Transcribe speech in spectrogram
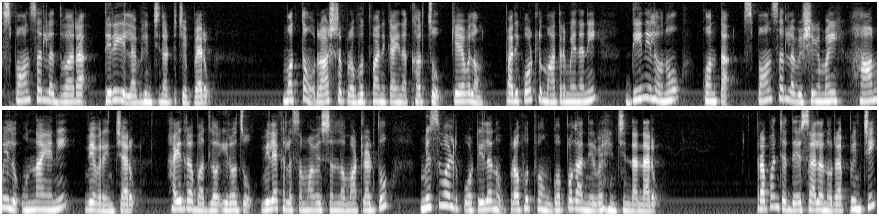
స్పాన్సర్ల ద్వారా తిరిగి లభించినట్టు చెప్పారు. మొత్తం రాష్ట్ర ప్రభుత్వానికైన ఖర్చు కేవలం పది కోట్లు మాత్రమేనని దీనిలోనూ కొంత స్పాన్సర్ల విషయమై హామీలు ఉన్నాయని వివరించారు. హైదరాబాద్లో ఈరోజు విలేకరుల సమావేశంలో మాట్లాడుతూ మిస్ వరల్డ్ పోటీలను ప్రభుత్వం గొప్పగా నిర్వహించిందన్నారు. ప్రపంచ దేశాలను రప్పించి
